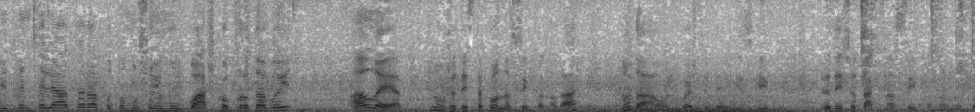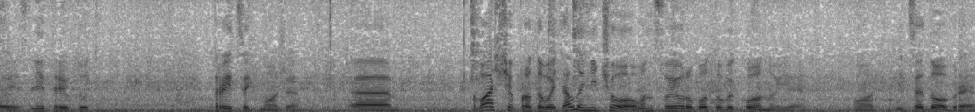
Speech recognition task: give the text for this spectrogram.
від вентилятора, тому що йому важко продавити. Але ну вже десь тако насипано, да? Ну так, да, ось бачите, де ізгиб. Вже десь отак насипано. Ну, тобто літрів тут 30 може. Е, важче продавати, але нічого, він свою роботу виконує. От, і це добре.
